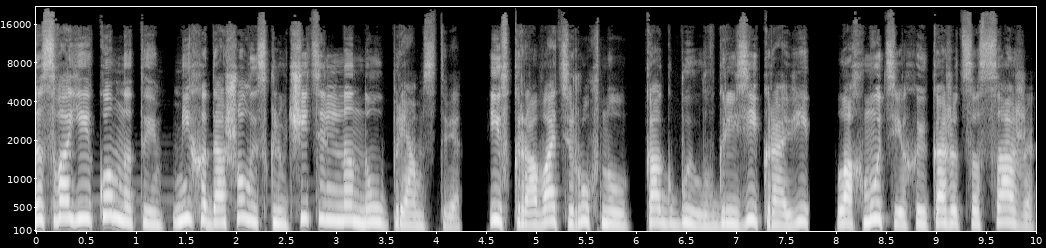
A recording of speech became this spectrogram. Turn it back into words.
До своей комнаты Миха дошел исключительно на упрямстве и в кровать рухнул, как был, в грязи, крови, лохмотьях и, кажется, саже,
